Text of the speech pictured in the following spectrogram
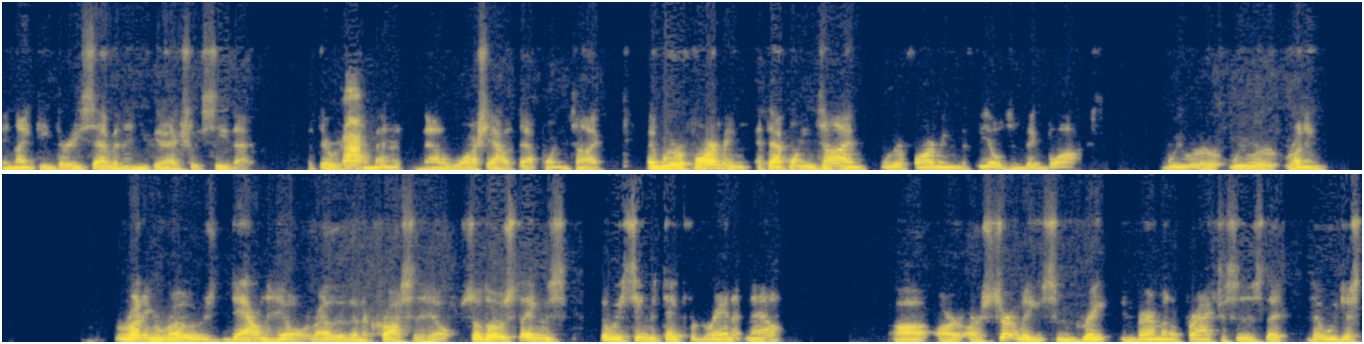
in 1937, and you can actually see that. But there was wow. a tremendous amount of washout at that point in time. And we were farming at that point in time. We were farming the fields in big blocks we were we were running running rows downhill rather than across the hill. So those things that we seem to take for granted now uh, are are certainly some great environmental practices that that we just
